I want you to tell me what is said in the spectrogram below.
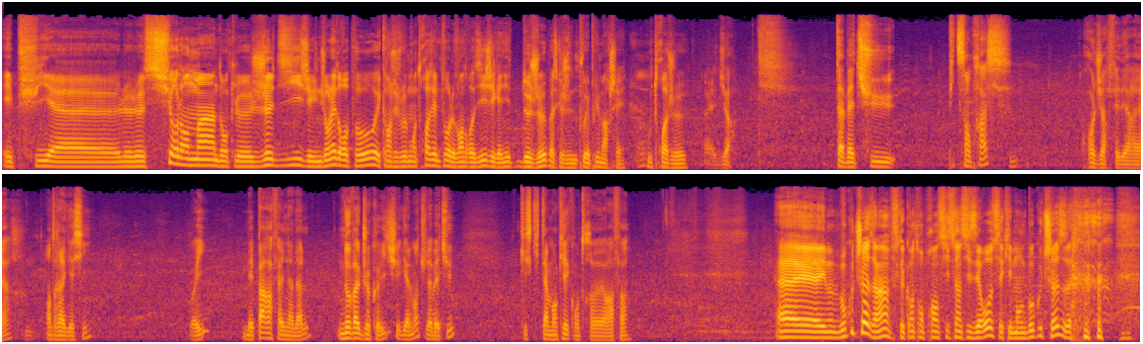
Et puis euh, le, le surlendemain, donc le jeudi, j'ai eu une journée de repos. Et quand j'ai joué mon troisième tour le vendredi, j'ai gagné deux jeux parce que je ne pouvais plus marcher. Ou trois jeux. Ouais, dur. T'as battu Pete Sampras, Roger Federer, André Agassi. Oui, mais pas Rafael Nadal. Novak Djokovic également, tu l'as battu. Qu'est-ce qui t'a manqué contre euh, Rafa? Euh, beaucoup de choses, hein, parce que quand on prend 6-1, 6-0, c'est qu'il manque beaucoup de choses.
